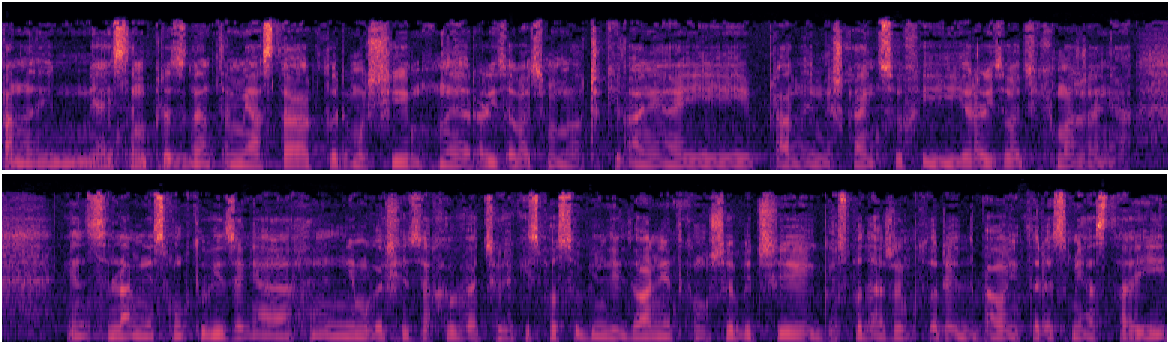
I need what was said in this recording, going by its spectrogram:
Pan, ja jestem prezydentem miasta, który musi realizować oczekiwania i plany mieszkańców i realizować ich marzenia. Więc dla mnie z punktu widzenia nie mogę się zachowywać w jakiś sposób indywidualnie, tylko muszę być gospodarzem, który dba o interes miasta i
